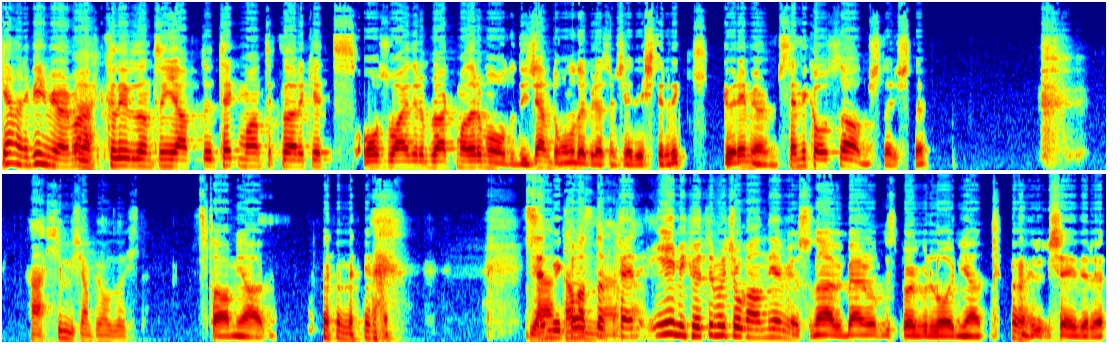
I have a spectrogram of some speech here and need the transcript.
Yani bilmiyorum Evet. abi. Cleveland'ın yaptığı tek mantıklı hareket Osweiler'ı bırakmaları mı oldu diyeceğim de onu da biraz önce eleştirdik. Göremiyorum. Coats'u almışlar işte. Ha şimdi şampiyon oldular işte. Sami abi. Ya Sammy tamam Coates da ya, tamam. iyi mi kötü mü çok anlayamıyorsun abi. Ben Roethlisberger'la oynayan şeyleri,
